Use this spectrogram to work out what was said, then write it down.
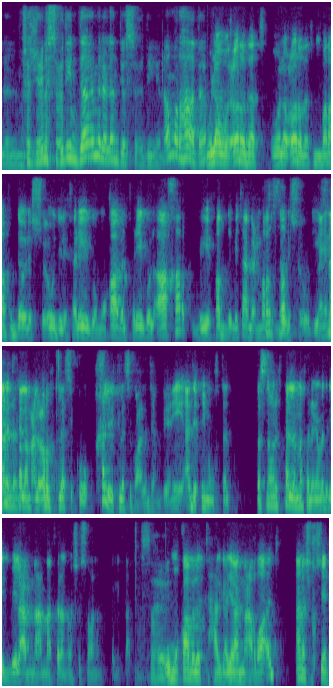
للمشجعين السعوديين دائما للأندية السعودية. الأمر هذا ولو عرضت ولو عرضت مباراة في الدوري السعودي لفريقه مقابل فريقه الآخر بيفضل بيتابع مباراة الدوري السعودي. يعني ما نتكلم عن عرض كلاسيكو. خلي الكلاسيكو على جنب. يعني هذه قيمة مختلفة. بس لو نتكلم مثلا ريال مدريد بيلعب مع مثلا أوساسونا كمثال. صحيح. ومقابل الاتحاد قاعد يلعب مع الرائد. أنا شخصيا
